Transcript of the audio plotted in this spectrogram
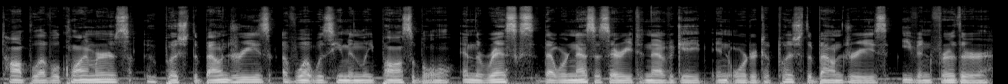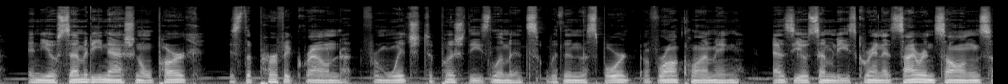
top level climbers who pushed the boundaries of what was humanly possible and the risks that were necessary to navigate in order to push the boundaries even further. And Yosemite National Park is the perfect ground from which to push these limits within the sport of rock climbing, as Yosemite's granite siren songs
